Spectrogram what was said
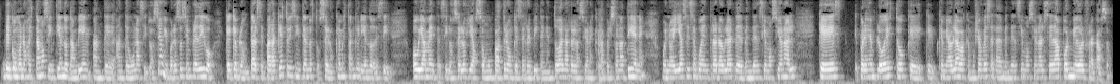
de cómo nos estamos sintiendo también ante, ante una situación. Y por eso siempre digo que hay que preguntarse, ¿para qué estoy sintiendo estos celos? ¿Qué me están queriendo decir? Obviamente, si los celos ya son un patrón que se repiten en todas las relaciones que la persona tiene, bueno, ahí ya sí se puede entrar a hablar de dependencia emocional, que es por ejemplo, esto que, que, me hablabas, que muchas veces la dependencia emocional se da por miedo al fracaso.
